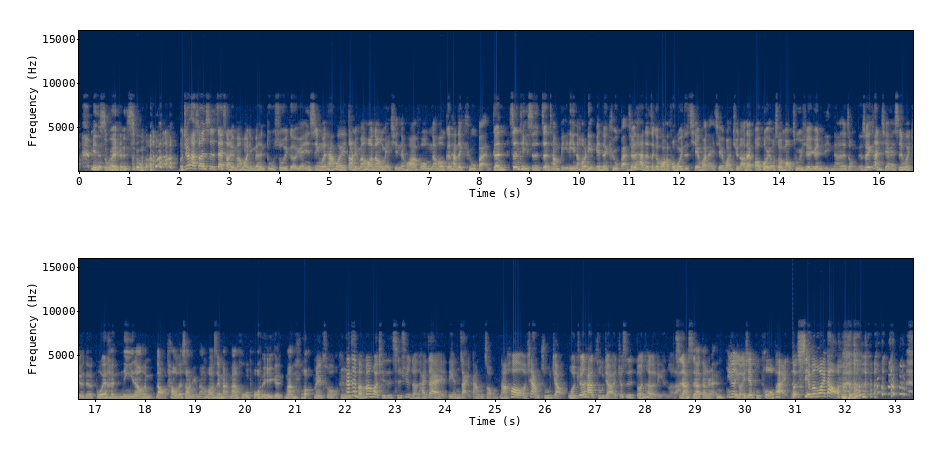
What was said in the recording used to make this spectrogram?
民俗的元素吗？我觉得它算是在少女漫画里面很独树一格，原因是因为它会少女漫画那种美型的画风，然后跟它的 Q 版跟身体是正常比例，然后脸变成 Q 版，所以它的这个画风会一直切换来切换去，然后再包括有时候冒出一些怨灵啊那种的，所以看起来是会觉得不会很腻，然后很老套的少女漫画，是蛮蛮活泼的一个漫画。没错，那、嗯、这本漫画其实持续的还在连载当中，然后像主角，我觉得他主角也就是敦贺莲了啦。是啊是啊，当然，因为有一些不破派的邪门歪道。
